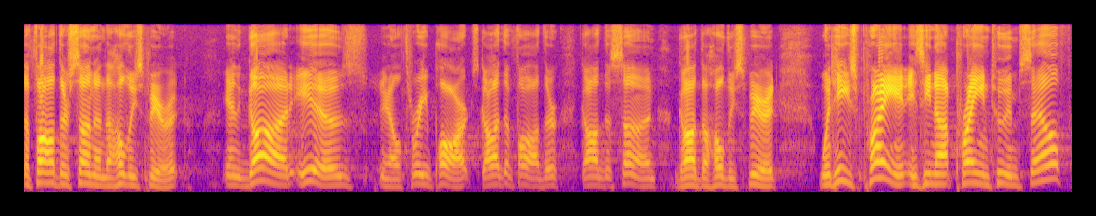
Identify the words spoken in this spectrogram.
the Father, Son, and the Holy Spirit, and God is, you know, three parts God the Father, God the Son, God the Holy Spirit. When He's praying, is He not praying to Himself?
